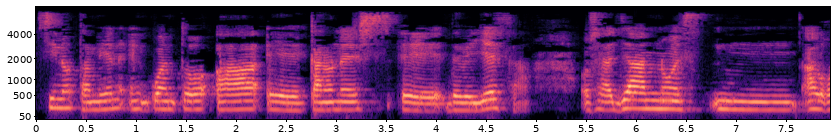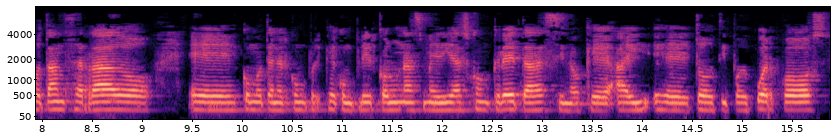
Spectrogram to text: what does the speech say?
sino también en cuanto a eh, cánones eh, de belleza. O sea, ya no es mm, algo tan cerrado eh, como tener que cumplir con unas medidas concretas, sino que hay todo tipo de cuerpos,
